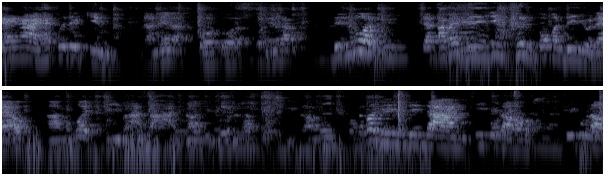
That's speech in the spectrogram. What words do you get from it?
ง่าย ๆ ให้พืชได้กินนะเนี่ยตัวตัวตัวนี้นะครับ ดินร่วนจะทำให้ดียิ่งขึ้นเพราะมันดีอยู่แล้วอ่ามันก็ดีมหาศาลเนาะดินร่วนนะครับแล้วก็ดินดินดานที่พวกเราที่พวกเรา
